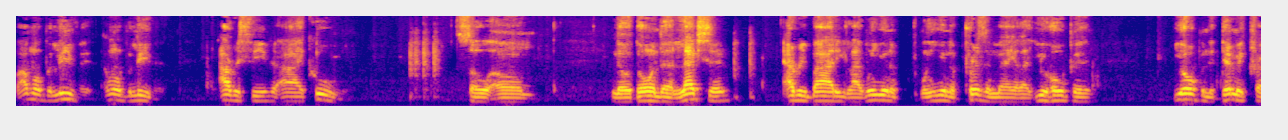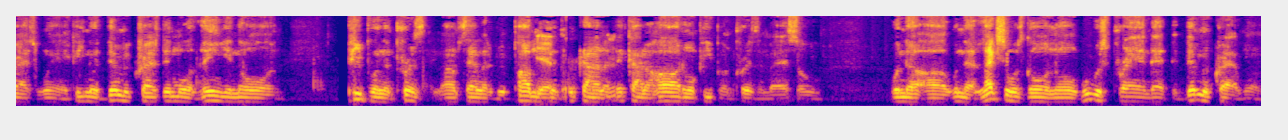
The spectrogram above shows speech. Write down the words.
I'm gonna believe it. I'm gonna believe it. I received it. All right, cool. So um, you know, during the election, everybody like when you in a when you in a prison, man, like you hoping you hoping the Democrats win. Cause you know Democrats they're more lenient on people in prison. You know what I'm saying? Like the Republicans, yeah. they kind of mm-hmm. they kind of hard on people in prison, man. So when the uh, when the election was going on, we was praying that the Democrat won.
